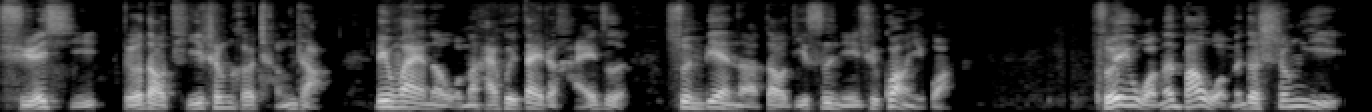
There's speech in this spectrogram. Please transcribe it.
学习，得到提升和成长。另外呢，我们还会带着孩子，顺便呢到迪士尼去逛一逛。所以，我们把我们的生意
